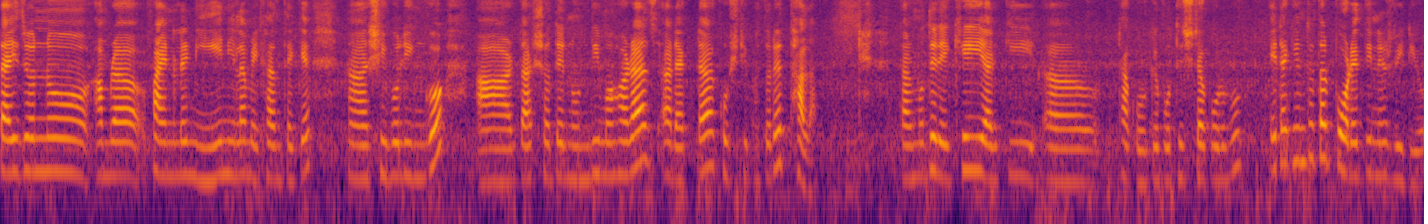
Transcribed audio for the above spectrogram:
তাই জন্য আমরা ফাইনালে নিয়েই নিলাম এখান থেকে শিবলিঙ্গ আর তার সাথে নন্দী মহারাজ আর একটা কুষ্টি পাথরের থালা। তার মধ্যে রেখেই আর কি ঠাকুরকে প্রতিষ্ঠা করব। এটা কিন্তু তার পরের দিনের ভিডিও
